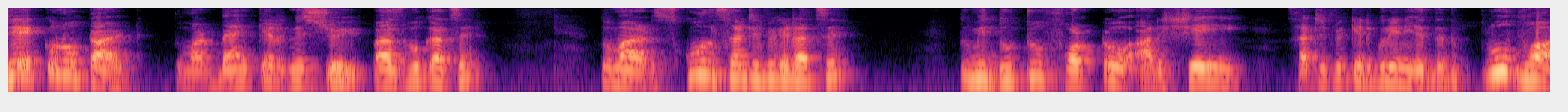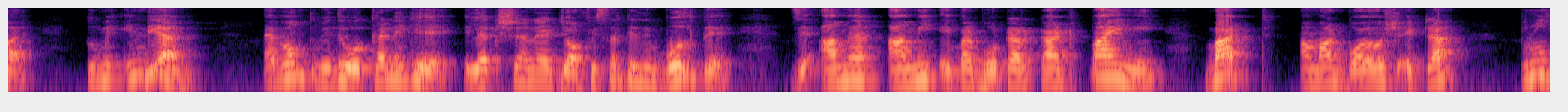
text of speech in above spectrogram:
যে কোনো কার্ড তোমার ব্যাংকের নিশ্চয়ই পাসবুক আছে, তোমার স্কুল সার্টিফিকেট আছে, তুমি দুটো ফটো আর সেই সার্টিফিকেটগুলি নিয়ে যাতে প্রুভ হয়, তুমি ইন্ডিয়ান এবং তুমি যদি ওখানে গিয়ে ইলেকশনের যে অফিসারকে তুমি বলতে যে আমি আমি এবার ভোটার কার্ড পাইনি বাট আমার বয়স এটা প্রুফ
